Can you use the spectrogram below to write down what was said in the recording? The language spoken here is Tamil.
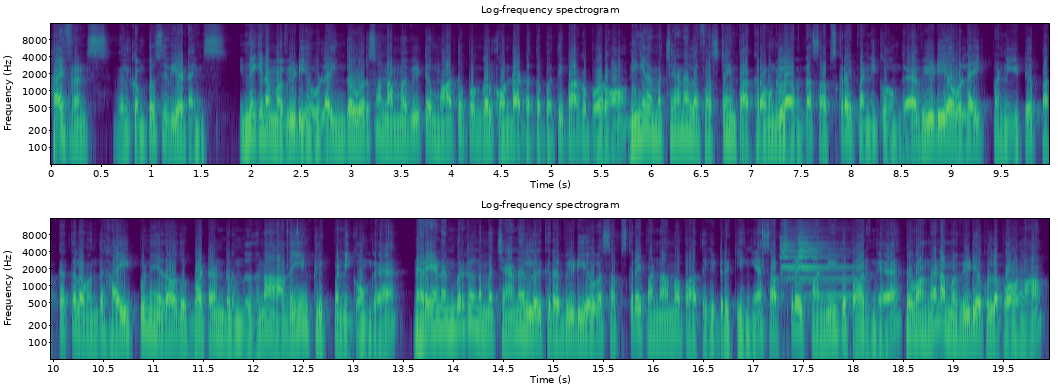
Hi friends welcome to Siviya Times இன்னைக்கு நம்ம வீடியோவில் இந்த வருஷம் நம்ம வீட்டு மாட்டுப் பொங்கல் கொண்டாட்டத்தை பற்றி பார்க்க போகிறோம் நீங்கள் நம்ம சேனலை ஃபஸ்ட் டைம் பார்க்குறவங்களா இருந்தால் சப்ஸ்கிரைப் பண்ணிக்கோங்க. வீடியோவை லைக் பண்ணிட்டு பக்கத்தில் வந்து ஹைப்னு ஏதாவது பட்டன் இருந்ததுன்னா அதையும் கிளிக் பண்ணிக்கோங்க. நிறைய நண்பர்கள் நம்ம சேனலில் இருக்கிற வீடியோவை சப்ஸ்கிரைப் பண்ணாமல் பார்த்துக்கிட்டு இருக்கீங்க. சப்ஸ்கிரைப் பண்ணிட்டு பாருங்க. இப்போ வாங்க நம்ம வீடியோக்குள்ளே போகலாம்.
